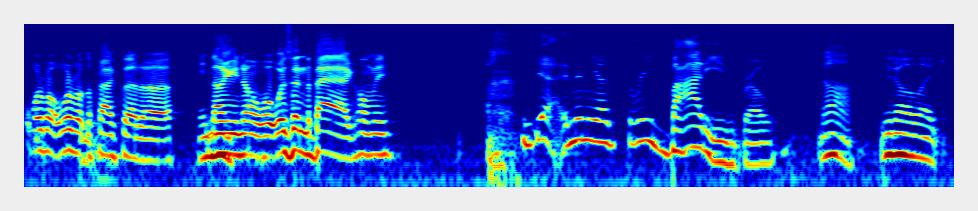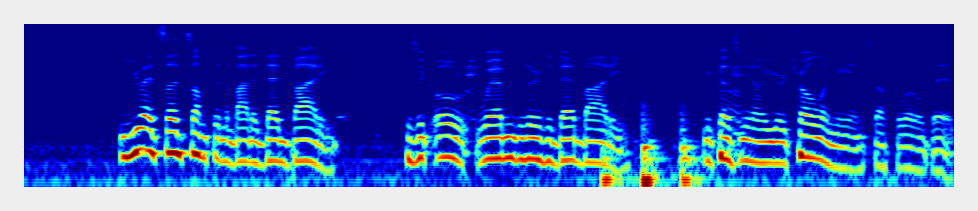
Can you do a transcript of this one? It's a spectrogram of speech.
what about what about the fact that uh And now then- you know what was in the bag, homie? yeah, and then he has three bodies, bro. Nah, you know, like you had said something about a dead body. He's like, "Oh, mm-hmm. what happens if there's a dead body?" Because mm. you know you were trolling me and stuff a little bit,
